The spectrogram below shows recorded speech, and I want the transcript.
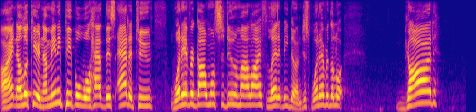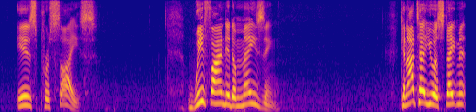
All right, now look here. Now, many people will have this attitude whatever God wants to do in my life, let it be done. Just whatever the Lord. God is precise. We find it amazing. Can I tell you a statement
